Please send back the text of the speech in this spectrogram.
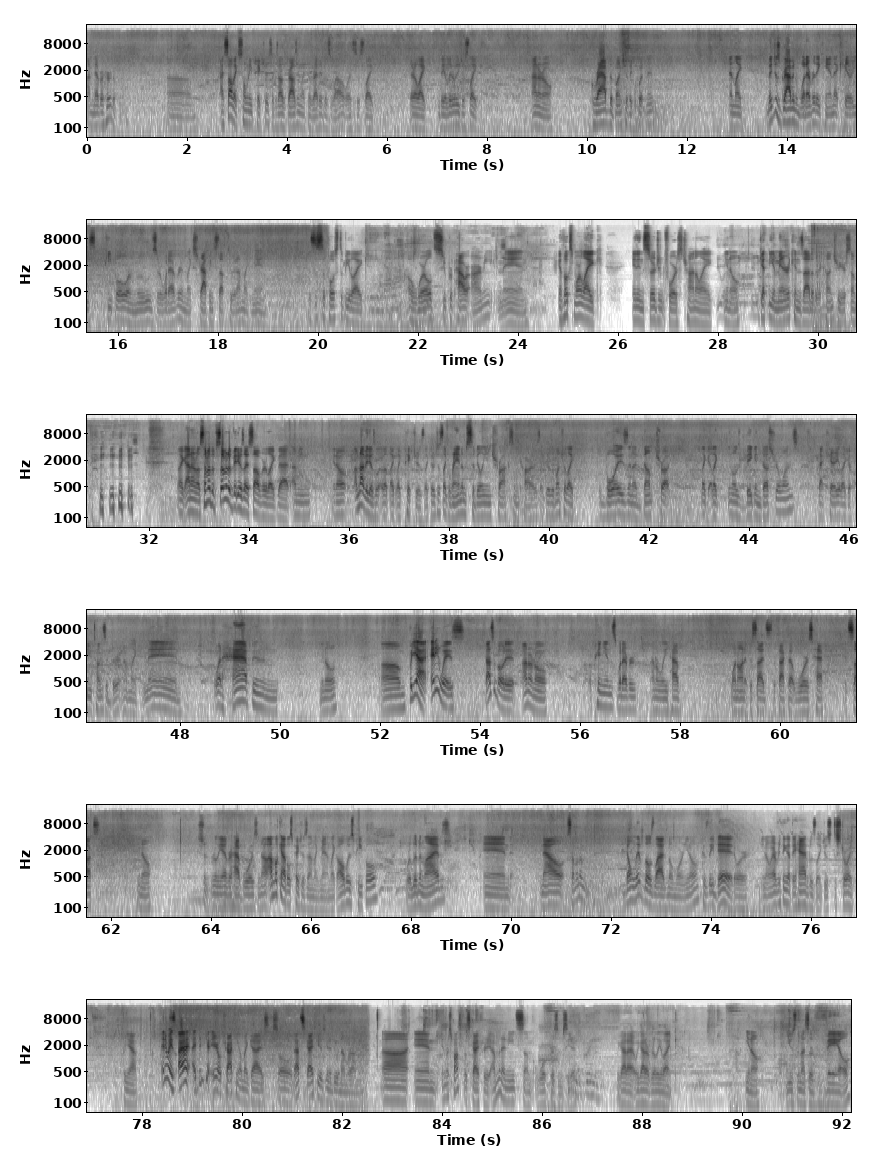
I've never heard of them. Um, I saw like so many pictures because I was browsing like the Reddit as well, where it's just like they're like they literally just like I don't know, grabbed a bunch of equipment and like they're just grabbing whatever they can that carries people or moves or whatever and like strapping stuff to it. I'm like, man, this is supposed to be like a world superpower army? Man, it looks more like an insurgent force trying to like, you know, get the Americans out of their country or something. like I don't know. Some of the some of the videos I saw were like that. I mean, you know, I'm not videos like like pictures. Like there's just like random civilian trucks and cars. Like there's a bunch of like boys in a dump truck, like like you know those big industrial ones that carry like a few tons of dirt. And I'm like, man, what happened? You know. Um, but yeah. Anyways, that's about it. I don't know. opinions, whatever. I don't really have one on it besides the fact that war is heck. It sucks. You know, shouldn't really ever have wars. You know, I'm looking at those pictures and I'm like, man, like all those people were living lives, and now some of them don't live those lives no more. You know, because they did, or you know, everything that they had was like just destroyed. But yeah. Anyways, I, I did get aerial tracking on my guys, so that Skyfury is going to do a number on me. Uh, and in response to the Skyfury, I'm going to need some Warp Prisms here. We gotta, we gotta really like, you know, use them as a veil.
